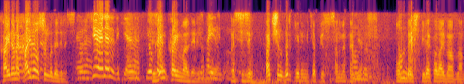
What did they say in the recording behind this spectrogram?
kaynana kaybolsun mu dediniz? Görücü öyle dedik yani. Sizin kayınvalideniz mi? Hayır. Ha, sizin. Kaç yıldır gelinlik yapıyorsun hanımefendi? 15. 15. Dile kolay be ablam.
